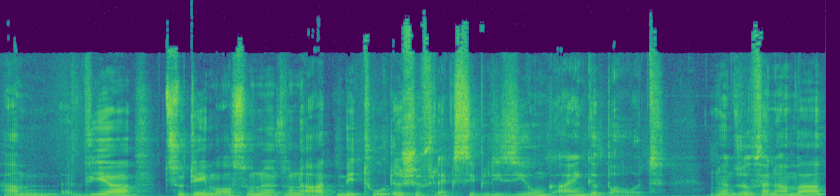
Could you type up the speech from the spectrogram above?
haben wir zudem auch so eine, so eine Art methodische Flexibilisierung eingebaut. Insofern haben wir,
